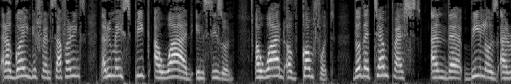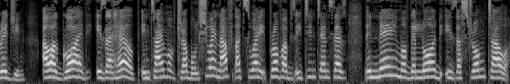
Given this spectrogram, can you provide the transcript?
that are going different sufferings, that we may speak a word in season, a word of comfort, Though the tempest and the billows are raging, our God is a help in time of trouble. Sure enough, that's why Proverbs 18:10 says, "The name of the Lord is a strong tower.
